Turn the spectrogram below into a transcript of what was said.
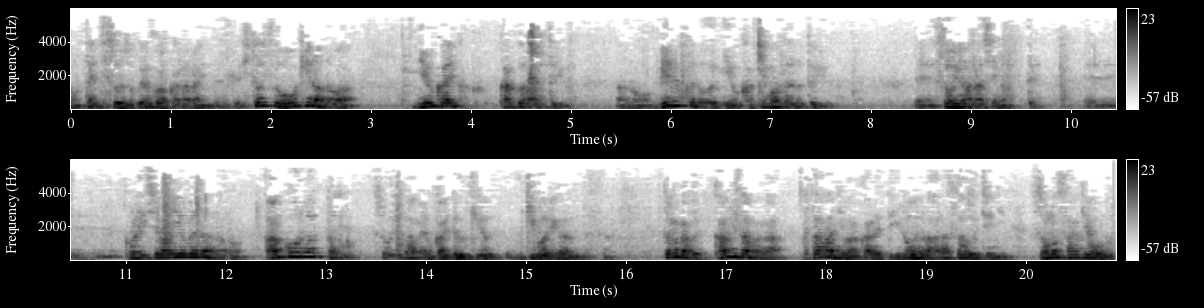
その天地相続よくわからないんですけど一つ大きなのは入会攪拌というあのミルクの海をかき混ぜるという、えー、そういう話があって、えー、これ一番有名なのはアンコールワットにそういう場面を書いて浮き浮き彫りがあるんですがともかく神様が二派に分かれていろいろ争ううちにその作業を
